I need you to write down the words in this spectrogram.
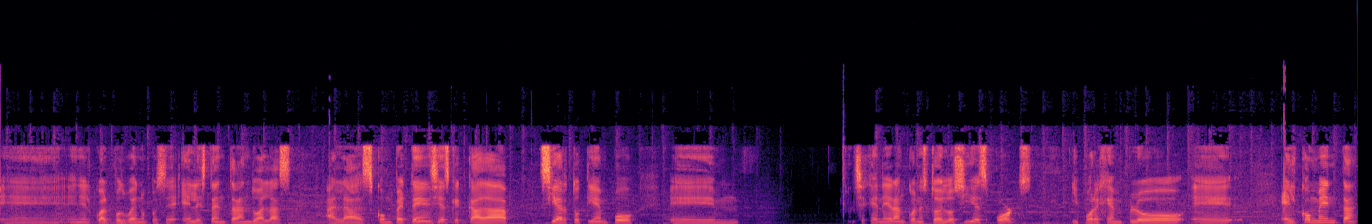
Eh, en el cual, pues bueno, pues él está entrando a las, a las competencias que cada cierto tiempo em, se generan con esto de los eSports. Y por ejemplo, eh, él comenta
